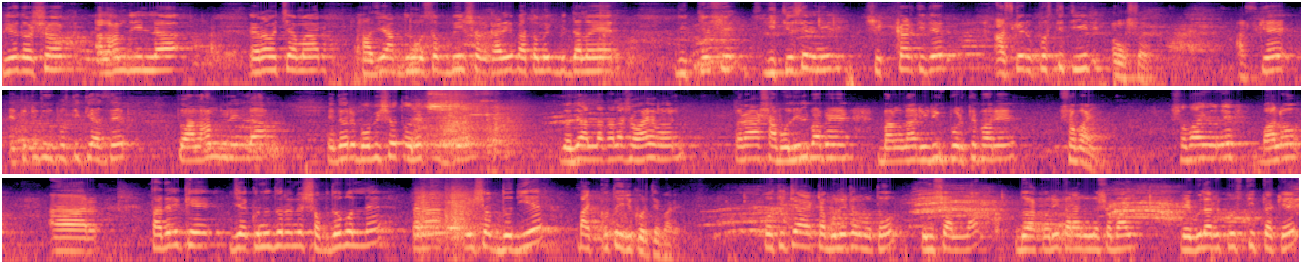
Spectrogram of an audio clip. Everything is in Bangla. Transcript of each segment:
প্রিয় দর্শক, আলহামদুলিল্লাহ, এরা হচ্ছে আমার হাজি আব্দুল মুসব্বির সরকারি প্রাথমিক বিদ্যালয়ের দ্বিতীয় দ্বিতীয় শ্রেণির শিক্ষার্থীদের আজকের উপস্থিতির অংশ। আজকে এতটুকু উপস্থিতি আছে। তো আলহামদুলিল্লাহ, এদের ভবিষ্যৎ অনেক উজ্জ্বল। যদি আল্লাহ তালা সহায় হন, তারা সাবলীলভাবে বাংলা রিডিং পড়তে পারে সবাই। সবাই অনেক ভালো। আর তাদেরকে যে কোনো ধরনের শব্দ বললে তারা এই শব্দ দিয়ে বাক্য তৈরি করতে পারে। প্রতিটা একটা বুলেটের মতো ইনশাল্লাহ দোয়া করি তারা যেন সবাই রেগুলার উপস্থিত থাকে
